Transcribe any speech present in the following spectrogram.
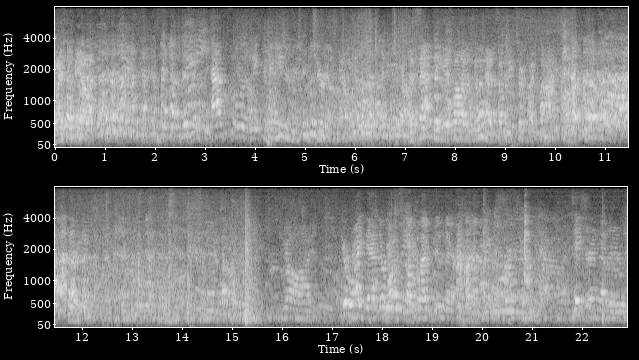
wiping me out. Absolutely. Easier if we just put a cherry on it. The sad thing is, while I was doing that, somebody took my pie. There it is. You're right, Dad, there was some left in there. Take her another room.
